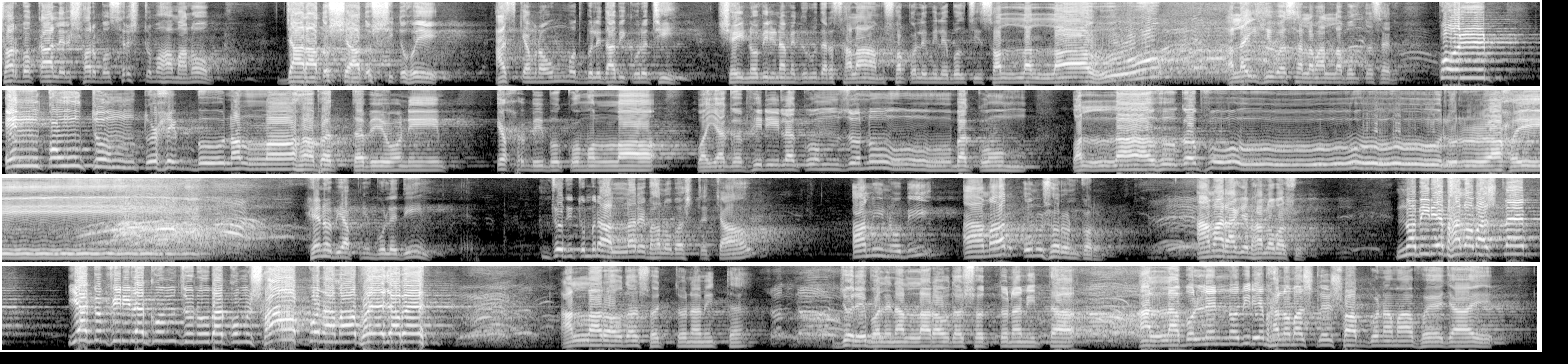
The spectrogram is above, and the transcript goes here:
সর্বকালের সর্বশ্রেষ্ঠ মহামানব, যার আদর্শে আদর্শিত হয়ে আজকে আমরা উম্মত বলে দাবি করেছি, সেই নবীর নামে দুরুদার সালাম সকলে মিলে বলছি, সাল্লাল্লাহু আলাইহি ওয়াসাল্লাম। আল্লাহ বলতেছেন, কুল ইন কুনতুম তুহিব্বুনাল্লাহ ফাত্তাবিউনি ইউহিব্বুকুমুল্লাহ ওয়া ইয়াগফির লাকুম যুনুবাকুম। আল্লাহু গফুরুর হে নবী, আপনি বলে দিন, যদি তোমরা আল্লাহরে ভালোবাসতে চাও, আমি নবী আমার অনুসরণ করো। আমার আগে ভালোবাসো। নবীরে ভালোবাসলে ইয়াগফির লাকুম যুনুবাকুম, সব গুনাহ মাফ হয়ে যাবে। আল্লাহ রওদা সত্য না মিথ্যা? জোরে বলেন আল্লাহ রওদা সত্য না মিথ্যা? আল্লাহ বললেন, নবীরে ভালোবাসলে সব গোনা মাফ হয়ে যায়।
